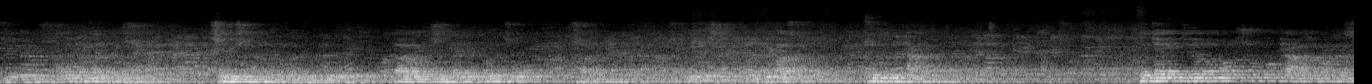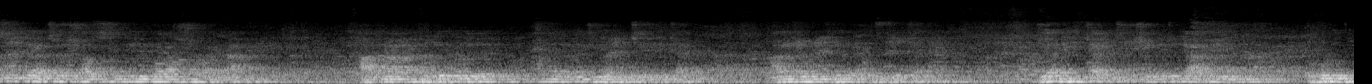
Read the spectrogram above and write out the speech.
যে স্বাধীনতার ঘোষণা সেই স্বাধীনতা কারণ সেখানে হচ্ছে শুধু সম্পর্কে আমাদের স্মৃতি আছে সংস্কৃতি বলার না আমরা ধীরে আমাদের চাই আরেকজন জীবনে যেতে আমি চাইছি সেটা আমি উপলব্ধি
